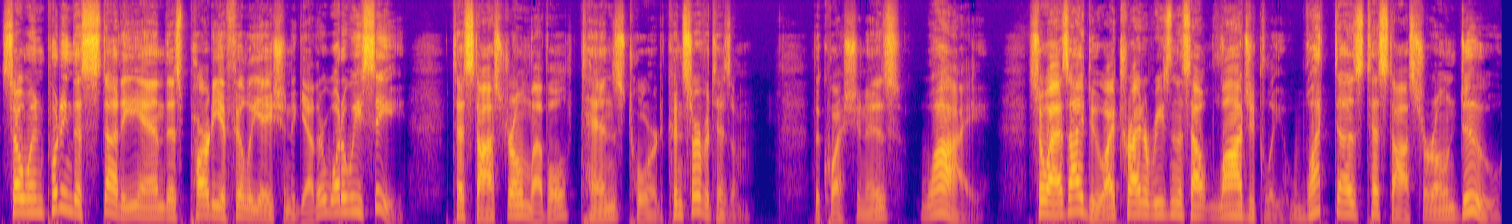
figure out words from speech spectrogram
So, when putting this study and this party affiliation together, what do we see? Testosterone level tends toward conservatism. The question is, why? So, as I do, I try to reason this out logically. What does testosterone do?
